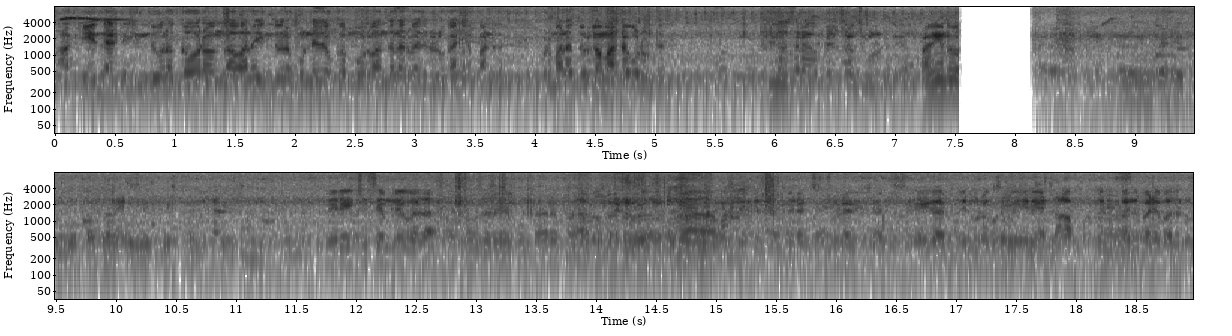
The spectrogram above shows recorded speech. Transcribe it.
మాకేందంటే హిందువులకు గౌరవం కావాలా హిందువులకు ఉండేది ఒక మూడు వందల అరవై ఐదు రోజులు వచ్చే పండుగ. ఇప్పుడు మళ్ళీ దుర్గామాత కూడా ఉంటుంది. దసరా ఫెస్టివల్స్ కూడా ఉంటుంది కదా. వేరే ఇష్యూస్ ఏం లేవు కదా. రెండు రోజులు మీరు వచ్చి చూడండి సార్ గారు మీరు కూడా ఒకసారి అప్పుడు మీరు ఇబ్బంది పడే బదులు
